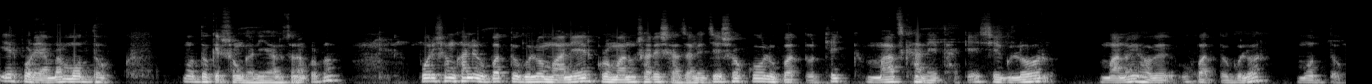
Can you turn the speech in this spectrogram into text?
এরপরে আমরা মধ্যক, মধ্যকের সংজ্ঞা নিয়ে আলোচনা করব। পরিসংখ্যানের উপাত্তগুলো মানের ক্রমানুসারে সাজালে যে সকল উপাত্ত ঠিক মাঝখানে থাকে, সেগুলোর মানই হবে উপাত্তগুলোর মধ্যক।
